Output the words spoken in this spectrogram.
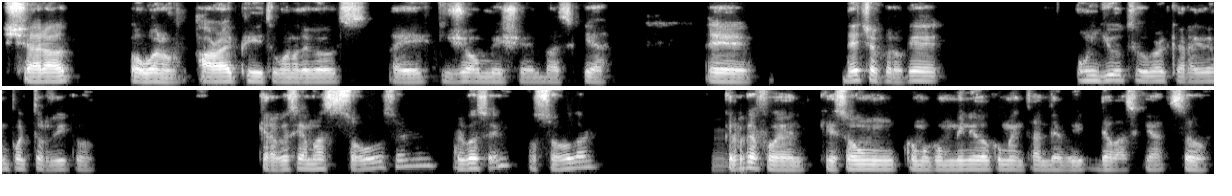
Shout out, o bueno, RIP to one of the goats, eh, Jean-Michel Basquiat. Eh, de hecho, creo que un youtuber que ahora vive en Puerto Rico, creo que se llama Soulsar, algo así, o Solar, creo que fue él, que hizo un, como un mini documental de, de Basquiat. So,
